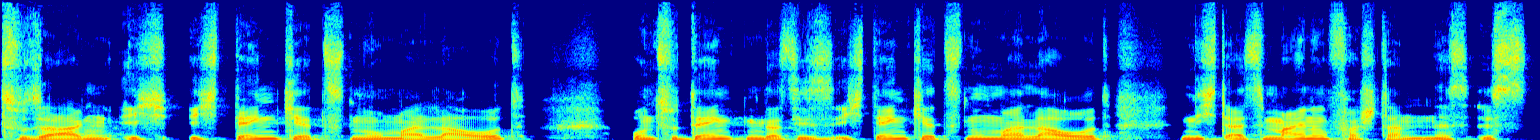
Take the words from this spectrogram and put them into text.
zu sagen, ich, ich denke jetzt nur mal laut und zu denken, dass dieses Ich denke jetzt nur mal laut nicht als Meinung verstanden ist, ist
